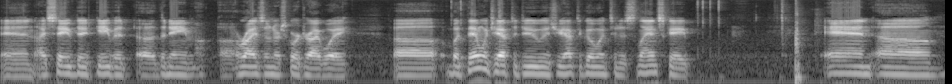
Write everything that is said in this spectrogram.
And I saved it, gave it uh, the name horizon underscore driveway. Uh, but then what you have to do is you have to go into this landscape and um,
